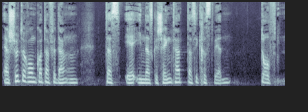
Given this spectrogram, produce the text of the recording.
Erschütterung Gott dafür danken, dass er ihnen das geschenkt hat, dass sie Christ werden durften.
